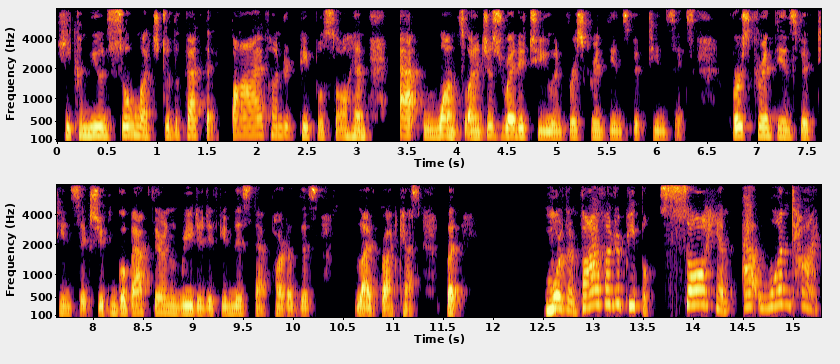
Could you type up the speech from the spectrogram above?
He communed so much to the fact that 500 people saw him at once. I just read it to you in 1 Corinthians 15 6. 1 Corinthians 15 6. You can go back there and read it if you missed that part of this live broadcast. But more than 500 people saw him at one time.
